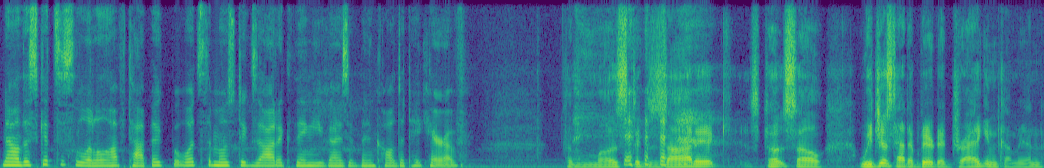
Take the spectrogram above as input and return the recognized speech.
Now this gets us a little off topic, but what's the most exotic thing you guys have been called to take care of? The most exotic. So, so we just had a bearded dragon come in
